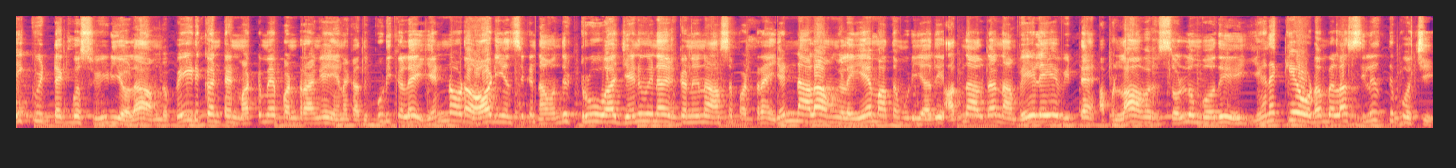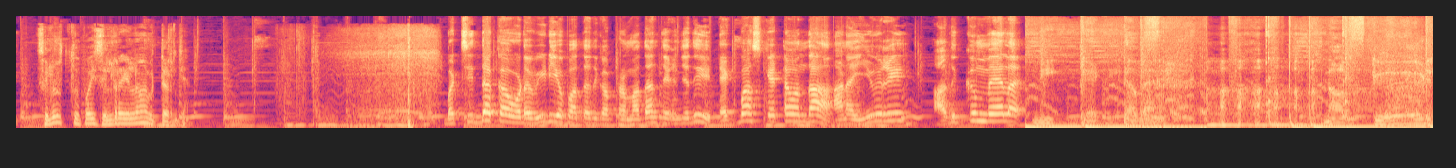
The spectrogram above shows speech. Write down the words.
ஐக்விட் டெக் பஸ் வீடியோல அவங்க பெய்டு கண்டென்ட் மட்டுமே பண்றாங்க. எனக்கு அது பிடிக்கல. என்னோட ஆடியன்ஸுக்கு நான் வந்து ட்ரூவா ஜெனுவினா இருக்கணும்னு ஆசைப்படுறேன். என்னால அவங்கள ஏமாத்த முடியாது. அதனால தான் நான் வேலையே விட்டேன். அப்படிலாம் அவர் சொல்லும்போது எனக்கே உடம்பெல்லாம் சிலிர்த்து போச்சு. சிலிர்த்து போய் சில்லறையெல்லாம் விட்டுறிஞ்சேன். பட் சித்தக்காவோட வீடியோ பார்த்ததுக்கு அப்புறமா தான் தெரிஞ்சது டெக் பாஸ் கெட்டவன் தான். ஆனா இவரு அதுக்கும் மேல. நீ கெட்டவன். நான் கேடு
